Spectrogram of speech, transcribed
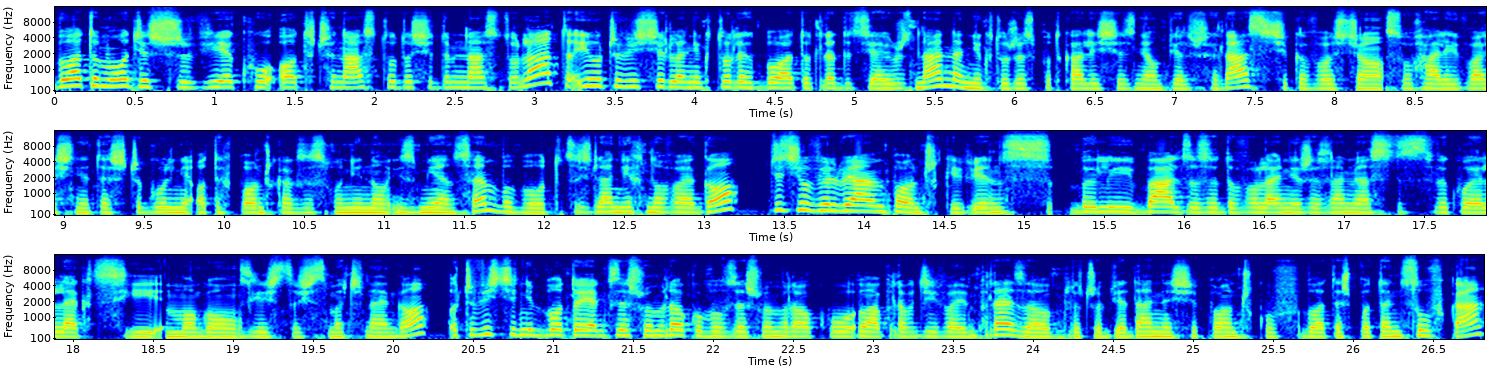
Była to młodzież w wieku od 13 do 17 lat i oczywiście dla niektórych była to tradycja już znana, niektórzy spotkali się z nią pierwszy raz, z ciekawością słuchali właśnie też szczególnie o tych pączkach ze słoniną i z mięsem, bo było to coś dla nich nowego. Dzieci uwielbiały pączki, więc byli bardzo zadowoleni, że zamiast zwykłej lekcji mogą zjeść coś smacznego. Oczywiście nie było to jak w zeszłym roku, bo w zeszłym roku była prawdziwa impreza, oprócz obiadania się pączków była też potańcówka.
